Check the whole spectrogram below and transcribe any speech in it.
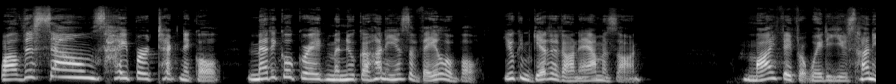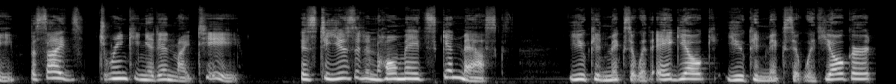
While this sounds hyper technical, Medical grade Manuka honey is available. You can get it on Amazon. My favorite way to use honey, besides drinking it in my tea, is to use it in homemade skin masks. You can mix it with egg yolk, you can mix it with yogurt,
